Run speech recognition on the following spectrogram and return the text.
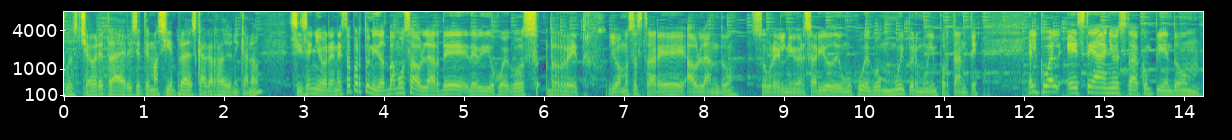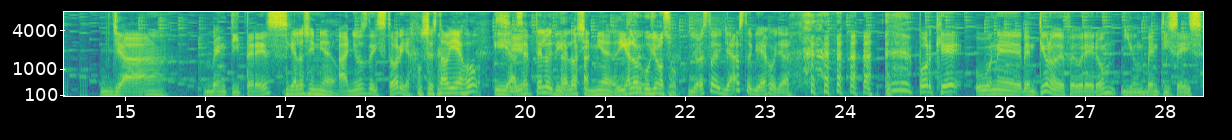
pues chévere traer ese tema siempre a descarga radiónica, ¿no? Sí, señor. En esta oportunidad vamos a hablar de, de videojuegos retro y vamos a estar eh, hablando sobre el aniversario de un juego muy, pero muy importante, el cual este año está cumpliendo ya 23 Dígalo sin miedo. años de historia. Usted está viejo y Sí. acéptelo y dígalo sin miedo. Dígalo orgulloso. Yo estoy, ya estoy viejo ya. Porque un eh, 21 de febrero y un 26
